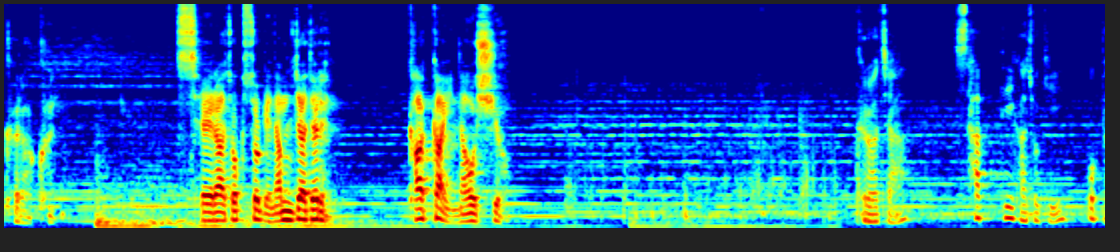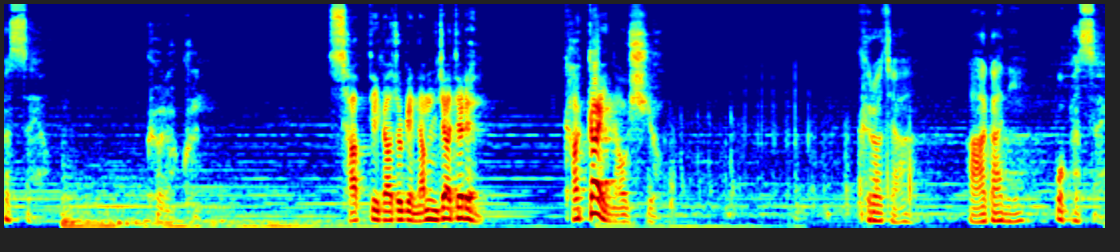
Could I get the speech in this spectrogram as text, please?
그렇군. 세라 족속의 남자들은 가까이 나오시오. 그러자 삽디 가족이 뽑혔어요. 그렇군. 삽디 가족의 남자들은 가까이 나오시오. 그러자 아간이 뽑혔어요.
